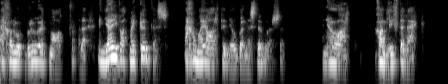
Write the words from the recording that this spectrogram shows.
ek gaan ook brood maak vir hulle. En jy wat my kind is, ek gaan my hart in jou binneste oorsit. In jou hart gaan liefde lek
